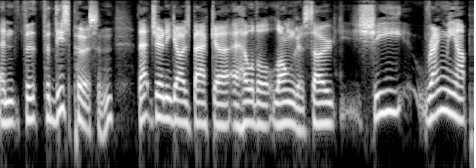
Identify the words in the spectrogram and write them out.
and for, for this person, that journey goes back a, a hell of a lot longer. So she rang me up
